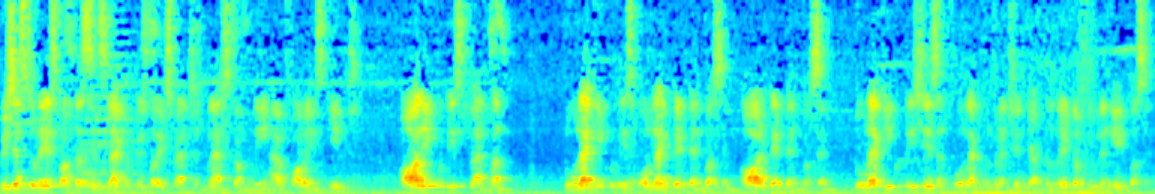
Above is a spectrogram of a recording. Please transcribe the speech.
wishes to raise further 6 lakh rupees for expansion plans company have following schemes all equities plan 1 2 lakh equities 4 lakh debt 10% all debt 10% 2 lakh equity shares and 4 lakh preferential capital rate of dividend 8%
